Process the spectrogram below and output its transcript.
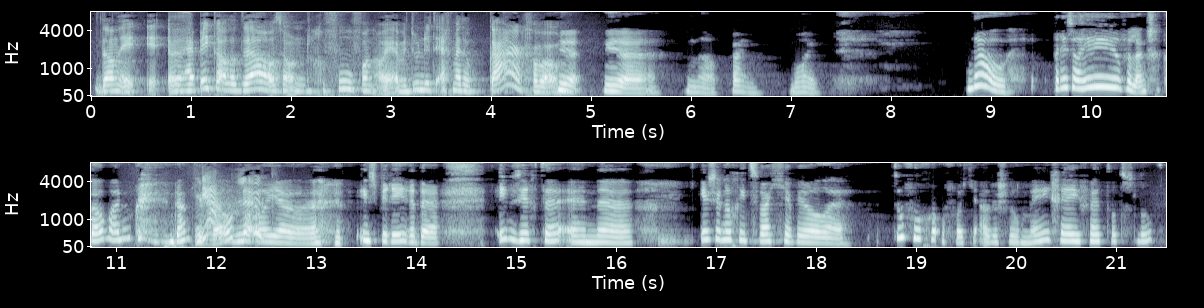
dan eh, heb ik altijd wel zo'n gevoel van, oh ja, we doen dit echt met elkaar gewoon. Ja, ja. Nou, fijn. Mooi. Nou, er is al heel veel langsgekomen, Anouk. Dank je Ja, wel leuk. voor al jouw eh, inspirerende inzichten. En eh, is er nog iets wat je wil eh, toevoegen of wat je ouders wil meegeven tot slot?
